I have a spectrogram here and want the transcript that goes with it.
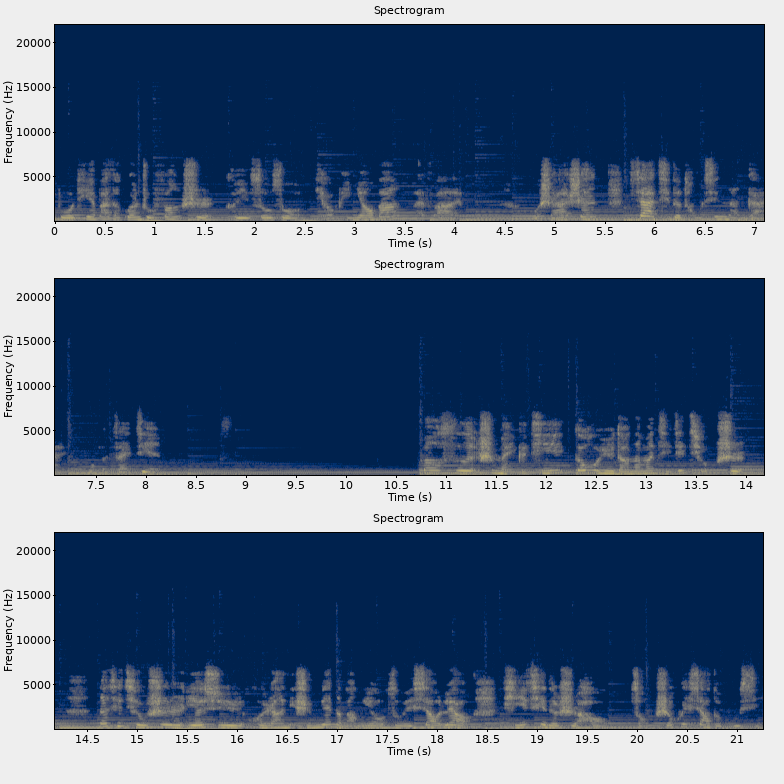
博、贴吧的关注方式可以搜索“调频幺八 FM”。我是阿山，下期的童心难改，我们再见。貌似是每个 T 都会遇到那么几件糗事，那些糗事也许会让你身边的朋友作为笑料，提起的时候总是会笑得不行。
